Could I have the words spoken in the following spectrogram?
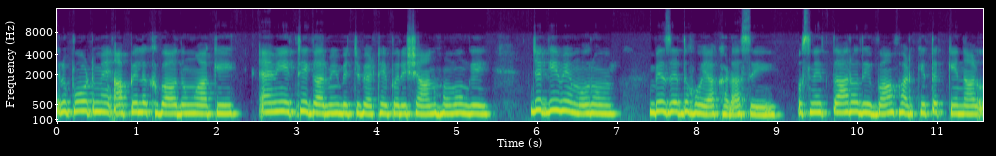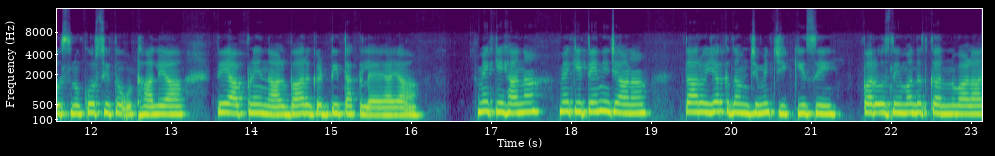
ਰਿਪੋਰਟ ਮੈਂ ਆਪੇ ਲਿਖਵਾ ਦੂੰ ਆ ਕੇ ਐਵੇਂ ਇੱਥੇ ਗਰਮੀ ਵਿੱਚ ਬੈਠੇ ਪਰੇਸ਼ਾਨ ਹੋਵੋਗੇ। ਜੱਗੀ ਵੀ ਮੋਰੋਂ ਬੇਜ਼ਿੱਦ ਹੋਇਆ ਖੜਾ ਸੀ। ਉਸਨੇ ਤਾਰੋ ਦੀ ਬਾਹ ਫੜ ਕੇ ਧੱਕੇ ਨਾਲ ਉਸ ਨੂੰ ਕੁਰਸੀ ਤੋਂ ਉਠਾ ਲਿਆ ਤੇ ਆਪਣੇ ਨਾਲ ਬਾਹਰ ਗੱਡੀ ਤੱਕ ਲੈ ਆਇਆ। ਮੈਂ ਕਿਹਾ, ਨਾ, ਮੈਂ ਕਿਤੇ ਨਹੀਂ ਜਾਣਾ। ਤਾਰੋ ਯਕਦਮ ਜਿਵੇਂ ਚੀਕੀ ਸੀ, ਪਰ ਉਸ ਦੀ ਮਦਦ ਕਰਨ ਵਾਲਾ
